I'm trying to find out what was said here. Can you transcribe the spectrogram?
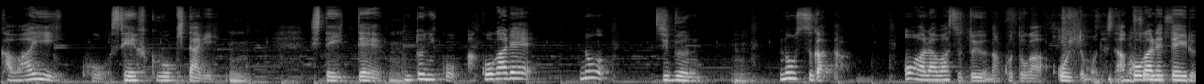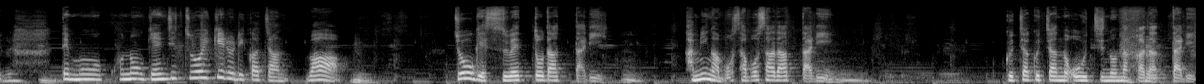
可愛いこう制服を着たりうん。していて、うん。本当にこう憧れの自分うん。の姿を表すというようなことが多いと思うんです憧れている。そうでね。でもこの現実を生きるリカちゃんはうん。上下スウェットだったりうん。髪がボサボサだったり、ぐちゃぐちゃのお家の中だったり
